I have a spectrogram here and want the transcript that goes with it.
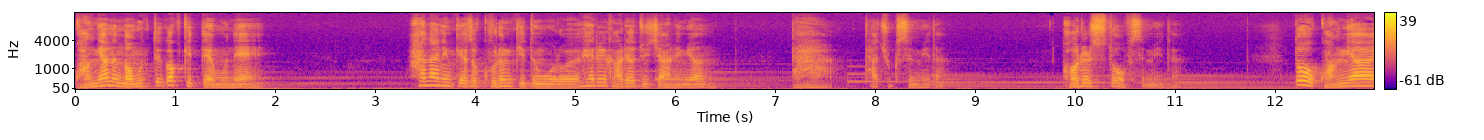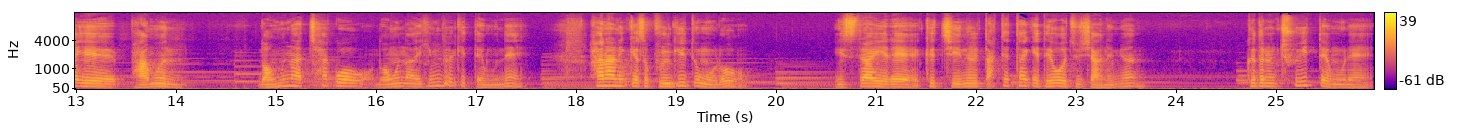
광야는 너무 뜨겁기 때문에 하나님께서 구름 기둥으로 해를 가려주지 않으면 다, 다 죽습니다. 걸을 수도 없습니다. 또 광야의 밤은 너무나 차고 너무나 힘들기 때문에 하나님께서 불기둥으로 이스라엘의 그 진을 따뜻하게 데워주지 않으면 그들은 추위 때문에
